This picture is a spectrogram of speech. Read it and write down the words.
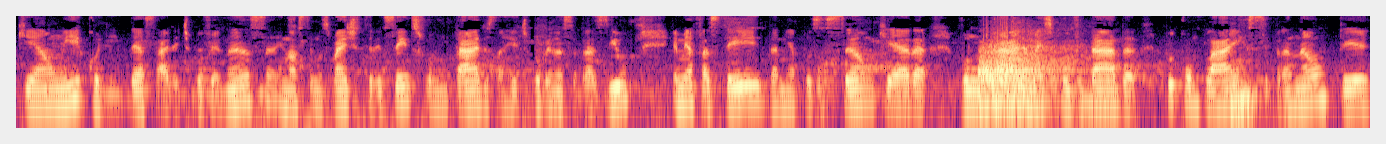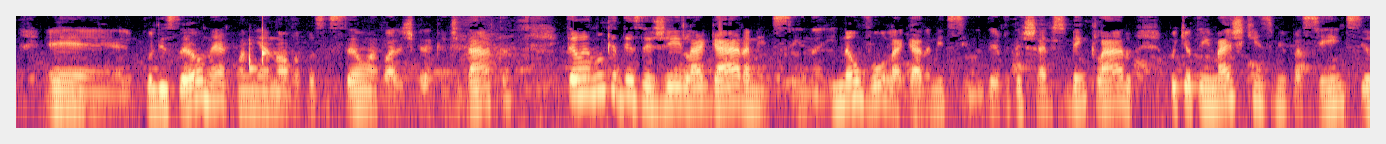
que é um ícone dessa área de governança, e nós temos mais de 300 voluntários na Rede de Governança Brasil. Eu me afastei da minha posição, que era voluntária, mas convidada por compliance, para não ter é, colisão né, com a minha nova posição agora de pré-candidata. Então, eu nunca desejei largar a medicina e não vou largar a medicina, devo deixar isso bem claro, porque eu tenho mais de 15 mil pacientes e eu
